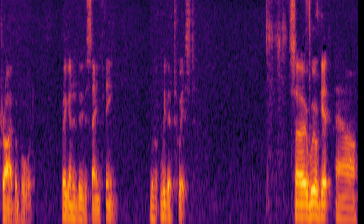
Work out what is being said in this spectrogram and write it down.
driver board. We're going to do the same thing with a twist. So we'll get our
